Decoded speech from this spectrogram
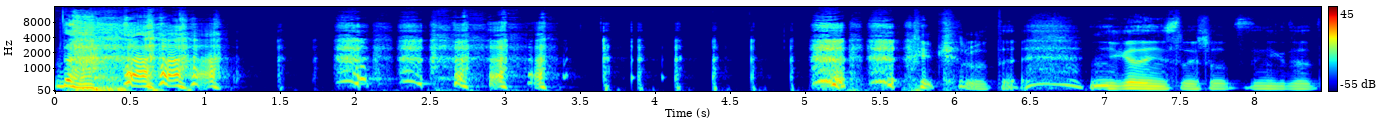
Да. Круто. Никогда не слышал этот анекдот.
